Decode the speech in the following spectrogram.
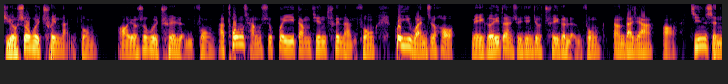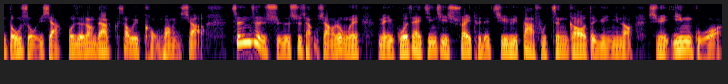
有时候会吹暖风啊，有时候会吹冷风。那通常是会议当天吹暖风，会议完之后，每隔一段时间就吹个冷风，让大家啊精神抖擞一下，或者让大家稍微恐慌一下。真正使得市场上认为美国在经济衰退的几率大幅增高的原因呢，是因为英国。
